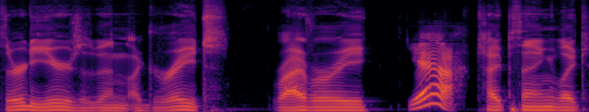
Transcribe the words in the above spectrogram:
thirty years has been a great rivalry yeah type thing. Like,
